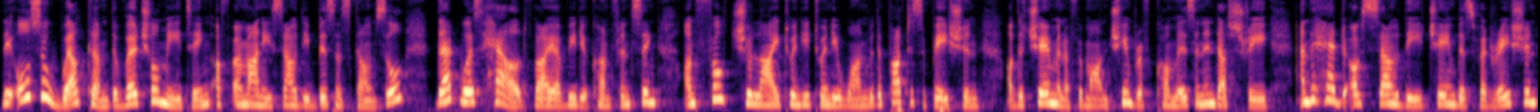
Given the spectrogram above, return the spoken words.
They also welcomed the virtual meeting of Omani Saudi Business Council that was held via video conferencing on 4th July 2021 with the participation of the chairman of Oman Chamber of Commerce and Industry and the head of Saudi Chambers Federation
